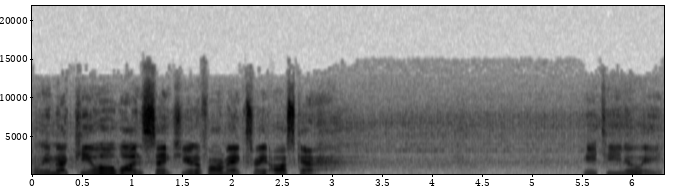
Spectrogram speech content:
Lima Kilo 16 Uniform X-Ray Oscar. 1808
